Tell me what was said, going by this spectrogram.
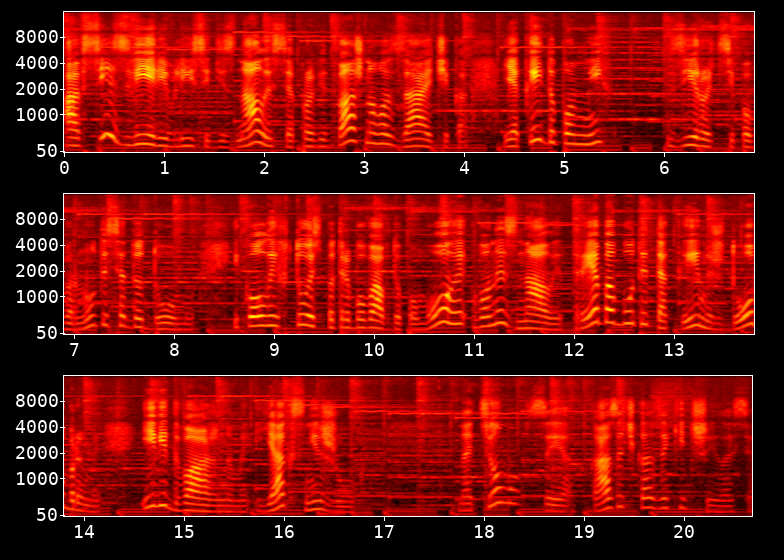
А всі звірі в лісі дізналися про відважного зайчика, який допоміг зірочці повернутися додому. І коли хтось потребував допомоги, вони знали, треба бути такими ж добрими і відважними, як сніжок. На цьому все. Казочка закінчилася.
